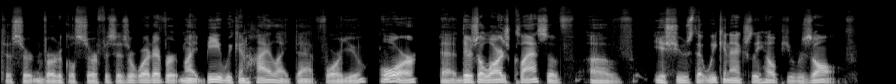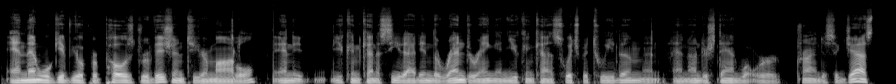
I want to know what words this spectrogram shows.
to certain vertical surfaces or whatever it might be. We can highlight that for you. Or uh, there's a large class of of issues that we can actually help you resolve. And then we'll give you a proposed revision to your model, and it, you can kind of see that in the rendering, and you can kind of switch between them and, and understand what we're trying to suggest.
